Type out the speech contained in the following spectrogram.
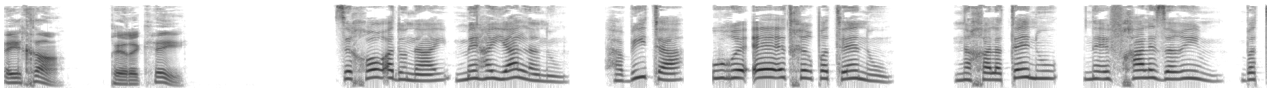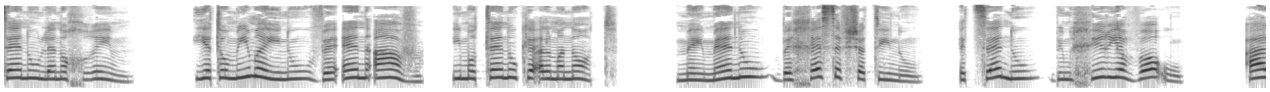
איכה, פרק ה' זכור אדוני מה היה לנו, הביטה וראה את חרפתנו. נחלתנו נהפכה לזרים, בתינו לנוכרים. יתומים היינו ואין אב, אמותינו כאלמנות. מימינו בכסף שתינו, אצנו במחיר יבואו. על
